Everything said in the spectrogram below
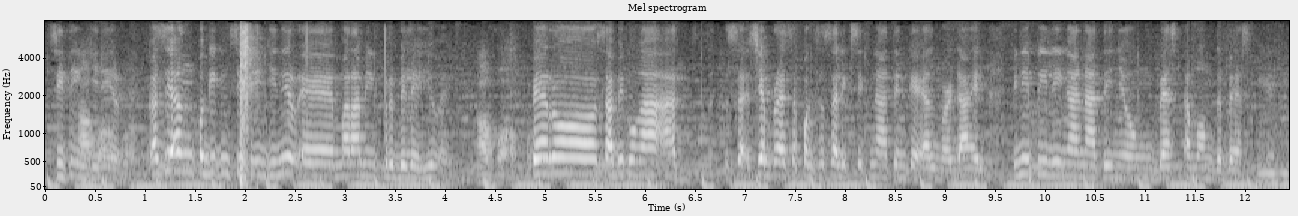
city Apo, engineer. apo. Kasi ang pagiging city engineer eh maraming pribilehyo eh. Opo, opo. Pero sabi ko nga at sa, siyempre sa pagsasaliksik natin kay Elmer dahil pinipili nga natin yung best among the best. eh. Mhm.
